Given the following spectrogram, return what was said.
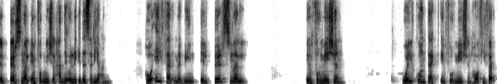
ال personal information حد يقول لي كده سريعا هو إيه الفرق ما بين ال personal information وال contact information هو في فرق؟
